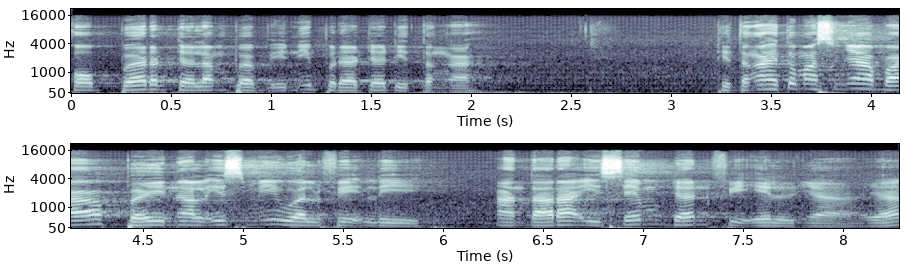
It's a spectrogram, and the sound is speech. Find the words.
khobar dalam bab ini berada di tengah Di tengah itu maksudnya apa? Bainal ismi wal fi'li. Antara isim dan fi'ilnya ya.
